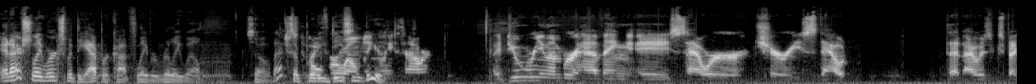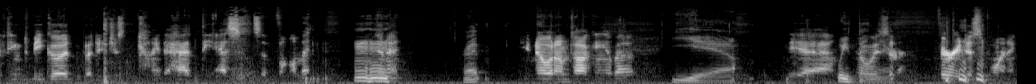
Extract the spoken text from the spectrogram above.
it actually works with the apricot flavor really well so that's a pretty decent beer sour. I do remember having a sour cherry stout that I was expecting to be good, but it just kind of had the essence of vomit Mm-hmm. in it. right You know what I'm talking about? Yeah Yeah, We've it been was there. uh, very disappointing.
